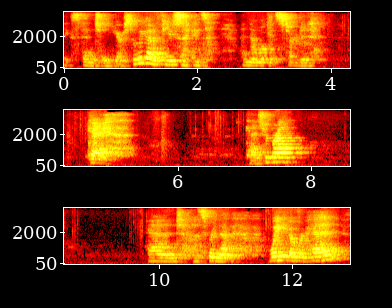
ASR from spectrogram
extension here. So we got a few seconds, and then we'll get started. Okay. Catch your breath. And let's bring that weight overhead.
